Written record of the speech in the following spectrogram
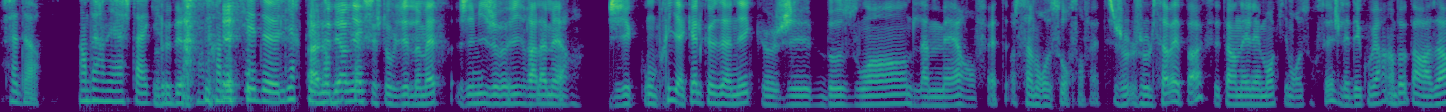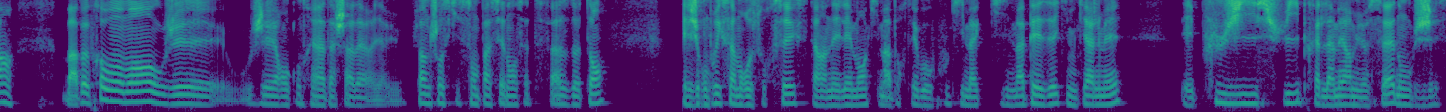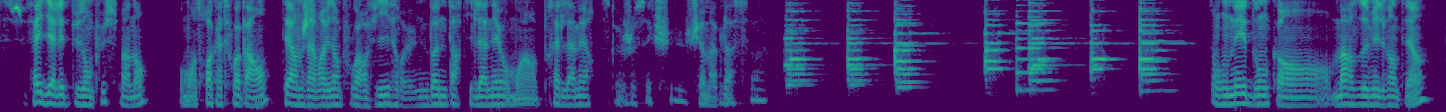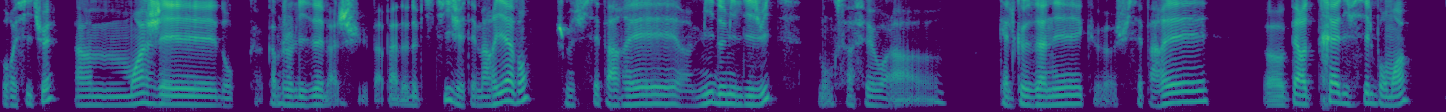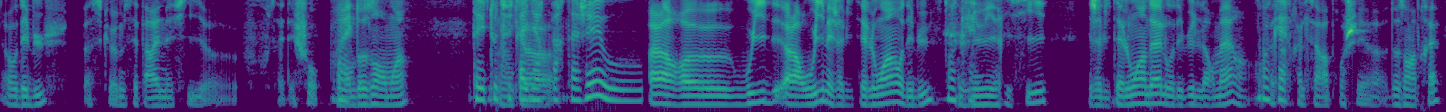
J'adore. Un dernier hashtag. Le dernier. En train d'essayer de lire tes ah, Le dernier, parce que j'étais obligé de le mettre, j'ai mis Je veux vivre à la mer. J'ai compris il y a quelques années que j'ai besoin de la mer, en fait. Ça me ressource, en fait. Je ne le savais pas que c'était un élément qui me ressourçait. Je l'ai découvert un peu par hasard. Bah, à peu près au moment où j'ai rencontré Natacha. Il y a eu plein de choses qui se sont passées dans cette phase de temps. Et j'ai compris que ça me ressourçait, que c'était un élément qui m'apportait beaucoup, qui m'apaisait, qui me calmait. Et plus j'y suis près de la mer, mieux c'est. Donc j'essaye d'y aller de plus en plus maintenant, au moins 3-4 fois par an. Terme, j'aimerais bien pouvoir vivre une bonne partie de l'année au moins près de la mer, parce que je sais que je suis, à ma place. On est donc en mars 2021, pour resituer. Euh, moi, j'ai, donc, comme je le disais, bah, je suis papa de deux petites filles. J'ai été marié avant. Je me suis séparé euh, mi-2018, donc ça fait voilà quelques années que je suis séparé. Euh, période très difficile pour moi au début, parce que me séparer de mes filles, euh, ça a été chaud pendant deux ans au moins. T'as eu tout de suite la guerre partagée ou? Alors oui, alors oui, mais j'habitais loin au début. Je suis venu vivre ici et j'habitais loin d'elle au début de leur mère. En fait, après, elle s'est rapprochée deux ans après.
